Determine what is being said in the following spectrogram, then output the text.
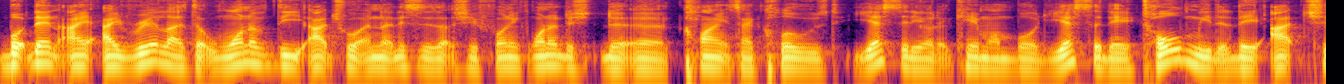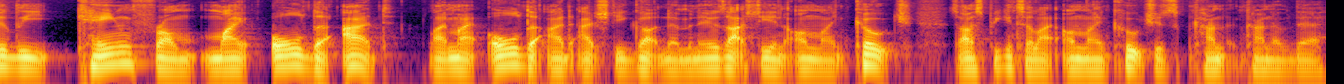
But then I, I realized that one of the actual, and this is actually funny, one of the, the uh, clients I closed yesterday or that came on board yesterday told me that they actually came from my older ad like my older ad actually got them and it was actually an online coach so i was speaking to like online coaches kind of kind of there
